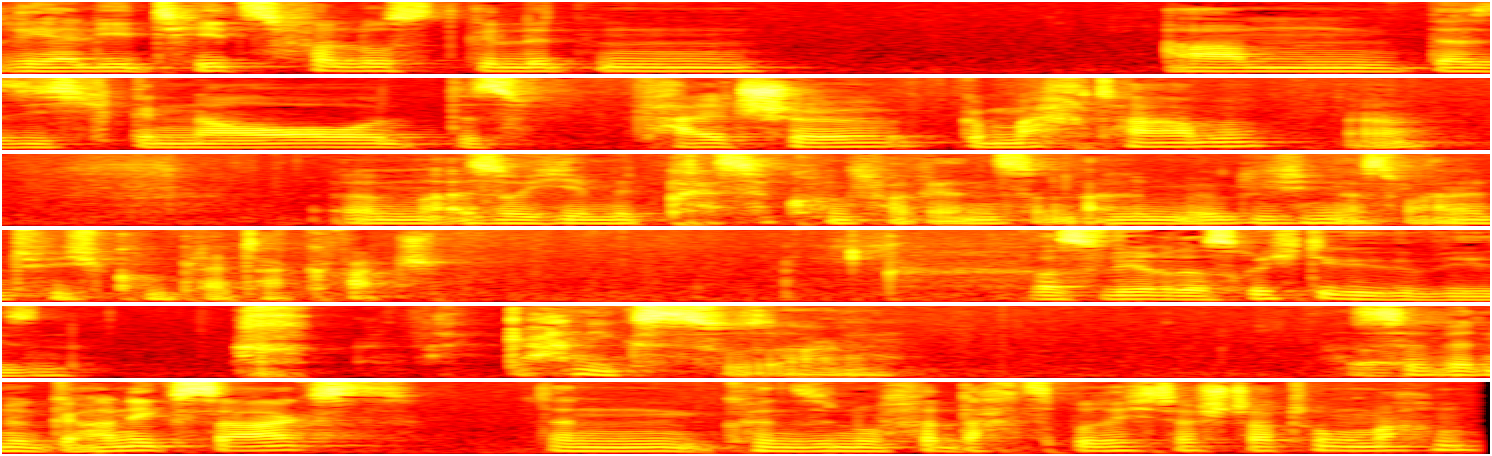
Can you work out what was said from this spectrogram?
Realitätsverlust gelitten, ähm, dass ich genau das Falsche gemacht habe. Ja? Ähm, also hier mit Pressekonferenz und allem Möglichen, das war natürlich kompletter Quatsch. Was wäre das Richtige gewesen? Gar nichts zu sagen. Also, wenn du gar nichts sagst, dann können sie nur Verdachtsberichterstattung machen.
